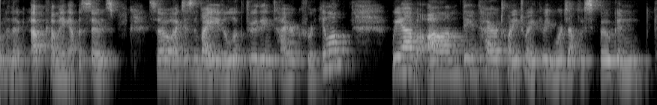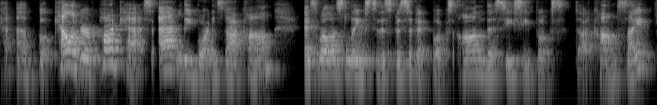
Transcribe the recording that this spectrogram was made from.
over the upcoming episodes. So I just invite you to look through the entire curriculum. We have um, the entire 2023 Words Aptly Spoken uh, book calendar of podcasts at leighbortins.com, as well as links to the specific books on the ccbooks.com site.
